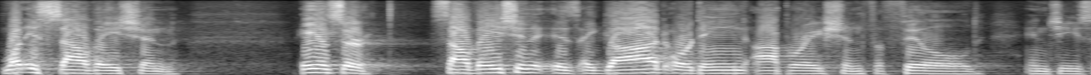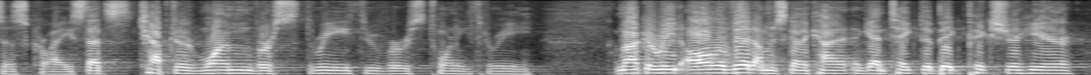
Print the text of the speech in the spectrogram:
What is salvation? Answer Salvation is a God ordained operation fulfilled in Jesus Christ. That's chapter 1, verse 3 through verse 23. I'm not going to read all of it. I'm just going to kind of, again, take the big picture here.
